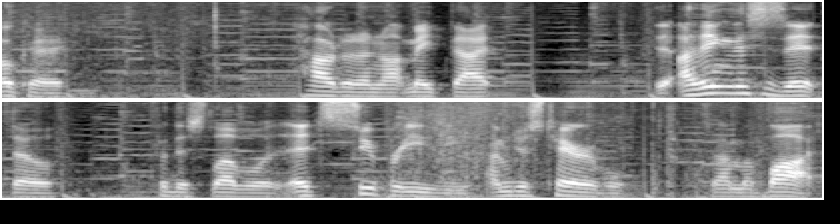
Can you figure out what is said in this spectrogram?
Okay. How did I not make that? I think this is it, though, for this level. It's super easy. I'm just terrible, because I'm a bot.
